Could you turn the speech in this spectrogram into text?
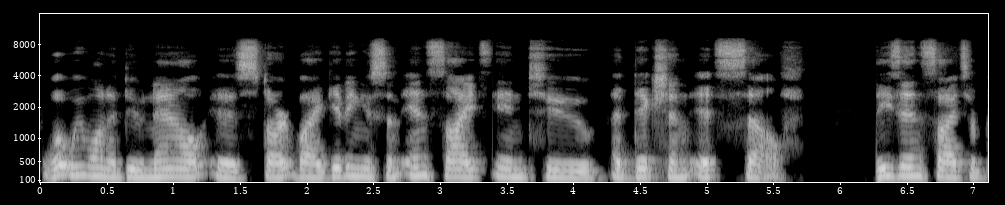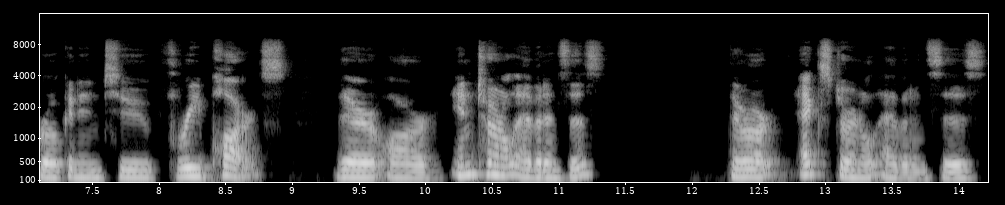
What we want to do now is start by giving you some insights into addiction itself. These insights are broken into three parts there are internal evidences, there are external evidences,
